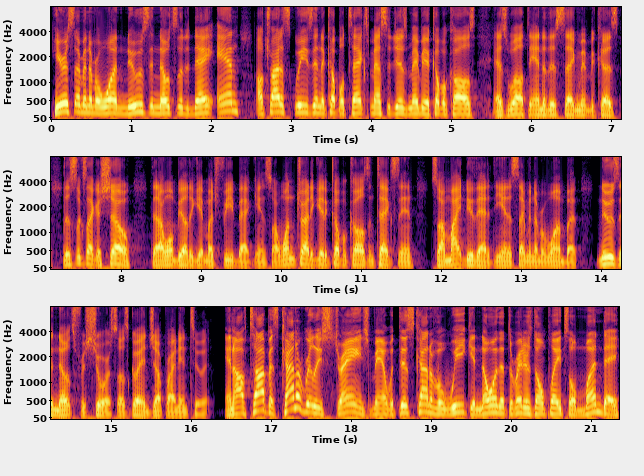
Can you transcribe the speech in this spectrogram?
Here in segment number one, news and notes of the day. And I'll try to squeeze in a couple text messages, maybe a couple calls as well at the end of this segment because this looks like a show that I won't be able to get much feedback in. So I want to try to get a couple calls and texts in. So I might do that at the end of segment number one, but news and notes for sure. So let's go ahead and jump right into it. And off top, it's kind of really strange, man, with this kind of a week and knowing that the Raiders don't play till Monday.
